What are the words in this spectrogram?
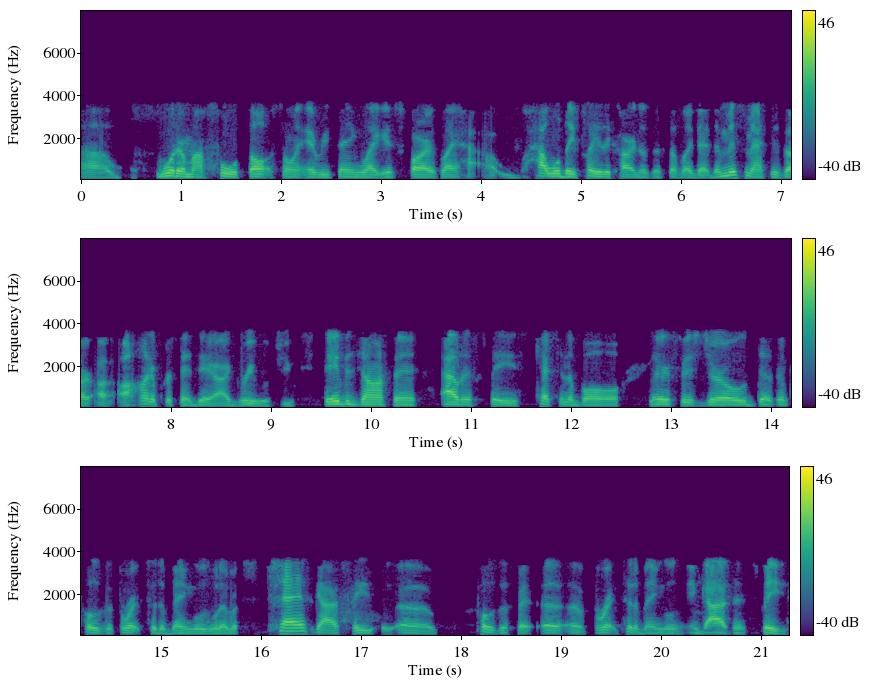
uh, what are my full thoughts on everything? Like as far as like how how will they play the Cardinals and stuff like that. The mismatches are a hundred percent there. I agree with you. David Johnson out in space catching the ball. Larry Fitzgerald doesn't pose a threat to the Bengals. Whatever. Fast guys say, uh, pose a, a, a threat to the Bengals and guys in space.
